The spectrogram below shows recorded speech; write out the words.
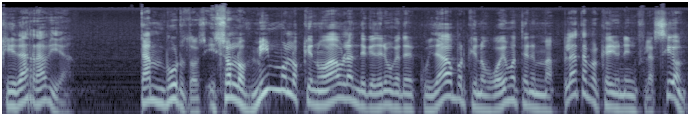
que da rabia. Tan burdos. Y son los mismos los que nos hablan de que tenemos que tener cuidado porque no podemos tener más plata porque hay una inflación.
